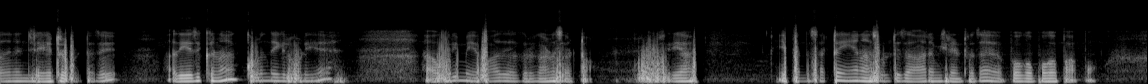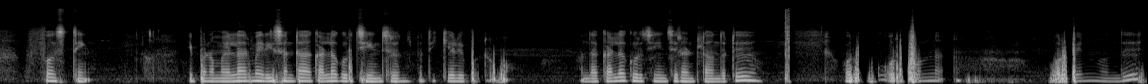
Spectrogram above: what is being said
பதினஞ்சில் ஏற்றப்பட்டது அது எதுக்குன்னா குழந்தைகளுடைய உரிமையை பாதுகாக்கிறதுக்கான சட்டம். சரியா? இப்போ இந்த சட்டம் ஏன் நான் சொல்லிட்டு இதை ஆரம்பிக்கிறேன்றதை போக போக பார்ப்போம். ஃபர்ஸ்ட் திங் இப்போ நம்ம எல்லாருமே ரீசெண்டாக கள்ளக்குறிச்சி இன்சிடென்ட் பற்றி கேள்விப்பட்டிருப்போம். அந்த கள்ளக்குறிச்சி இன்சிடெண்ட்டில் வந்துட்டு ஒரு ஒரு பொண்ணு ஒரு பெண் வந்து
